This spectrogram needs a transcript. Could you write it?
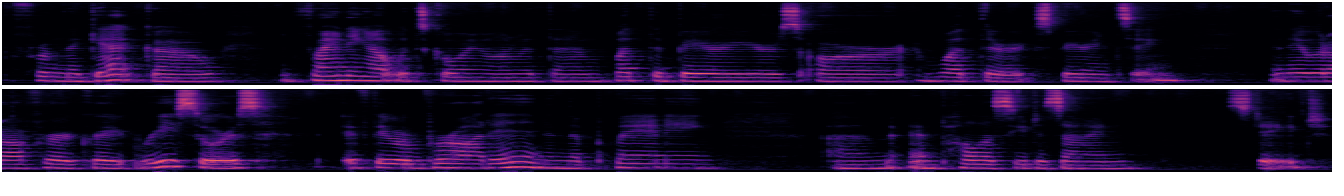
from the get go and finding out what's going on with them, what the barriers are, and what they're experiencing. And they would offer a great resource if they were brought in in the planning um, and policy design stage.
